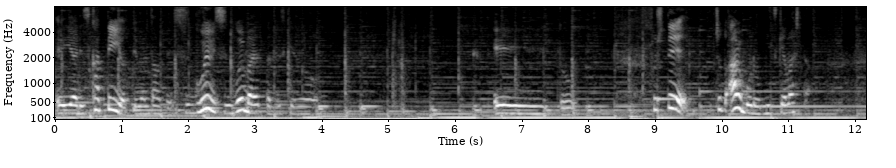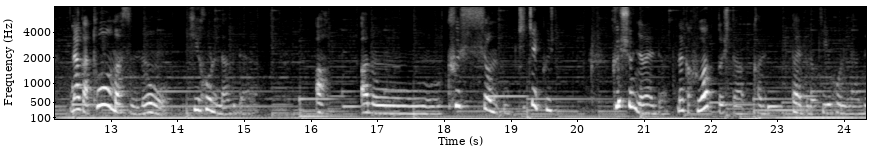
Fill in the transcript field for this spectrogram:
エリアで使っていいよって言われたんですごいすごい迷ったんですけどえー、っとそしてちょっとあるものを見つけました。なんかトーマスのキーホルダーみたいな。ああのー、クッションちっちゃいクッションクッションじゃないんだよ。なんかふわっとしたタイプのキーホルダーで。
